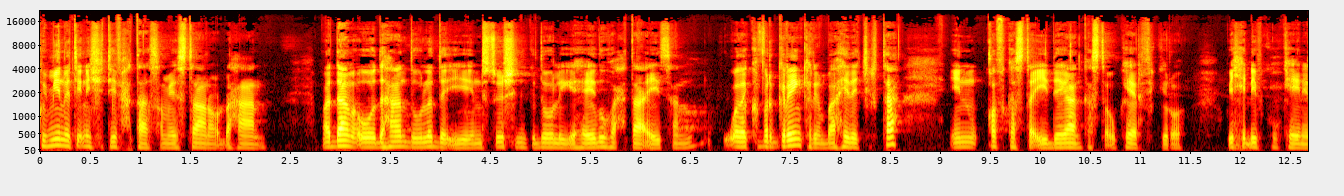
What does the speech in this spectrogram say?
community initiative xataa samaystaan oo dhahaan. Maadaama awood ahaan dowladda iyo institutionka dowliga hay'aduhu xataa aysan wada covergarayn karin baahida jirta in qof kasta iyo deegaan kasta uu ka yar fikiro wixii dhibka ku keeni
